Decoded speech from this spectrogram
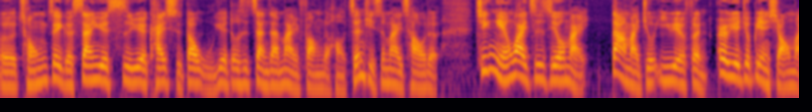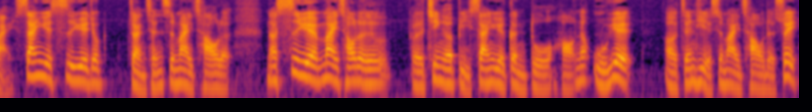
呃从这个三月四月开始到五月都是站在卖方的哈，整体是卖超的。今年外资只有买大买就一月份，二月就变小买，三月四月就转成是卖超了。那四月卖超的呃金额比三月更多，好，那五月。呃，整体也是卖超的，所以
